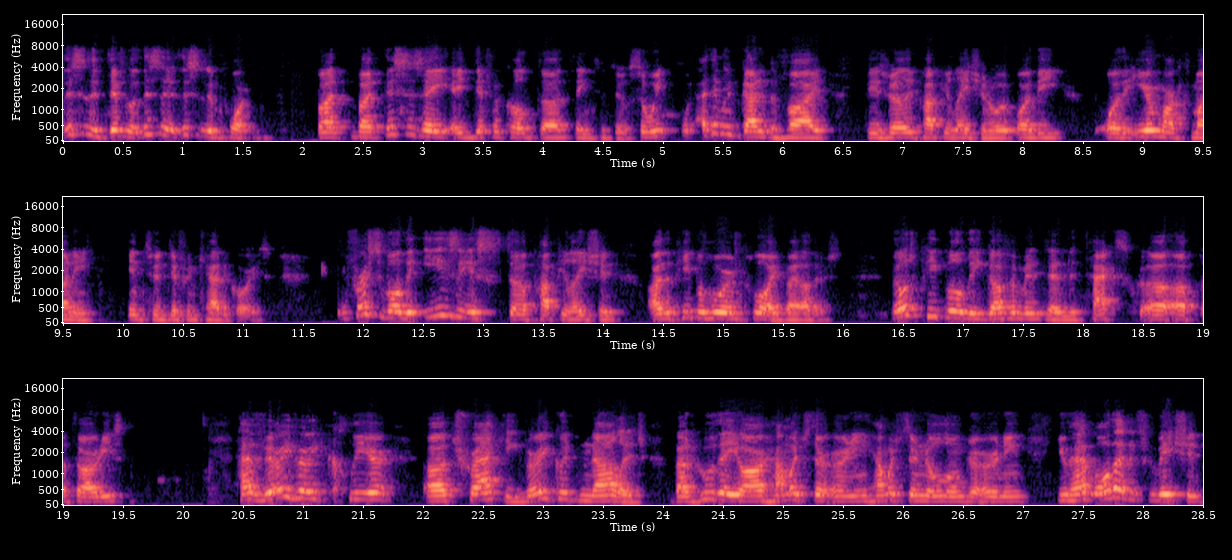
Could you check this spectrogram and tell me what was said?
this is a difficult. This is this is important, but but this is a, a difficult uh, thing to do. So we I think we've got to divide the Israeli population or, or the or the earmarked money into different categories. First of all, the easiest uh, population are the people who are employed by others. Those people, the government and the tax uh, authorities have very, very clear uh, tracking, very good knowledge about who they are, how much they're earning, how much they're no longer earning. You have all that information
